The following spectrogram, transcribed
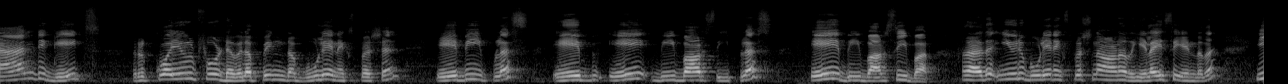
NAND gates required for developing the Boolean expression A B plus A B bar C plus A B bar C bar അതായത് ഈ ഒരു ബൂളിയൻ എക്സ്പ്രഷനാണ് റിയലൈസ് ചെയ്യേണ്ടത്. ഈ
